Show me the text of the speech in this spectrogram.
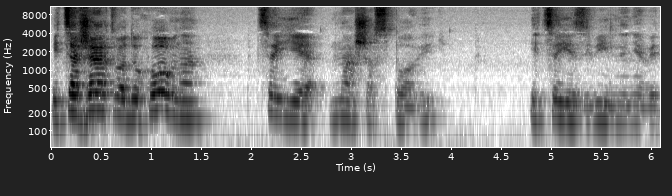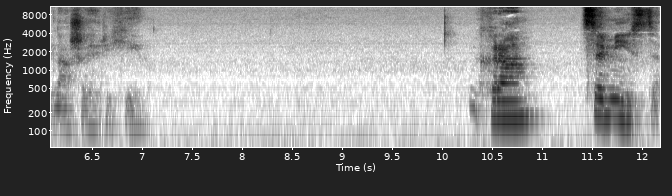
І ця жертва духовна це є наша сповідь, і це є звільнення від наших гріхів. Храм це місце,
